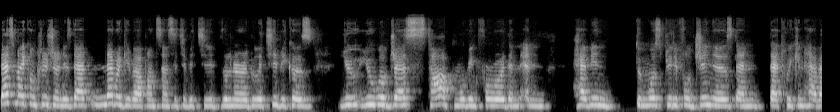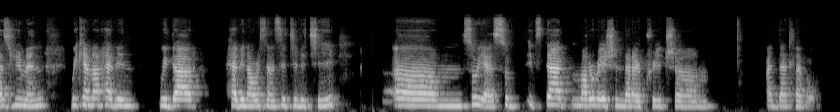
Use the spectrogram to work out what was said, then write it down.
that's my conclusion is that never give up on sensitivity vulnerability because you you will just stop moving forward and and having the most beautiful genius then that we can have as human. We cannot have in without having our sensitivity um, so yes so it's that moderation that i preach um, at that level.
